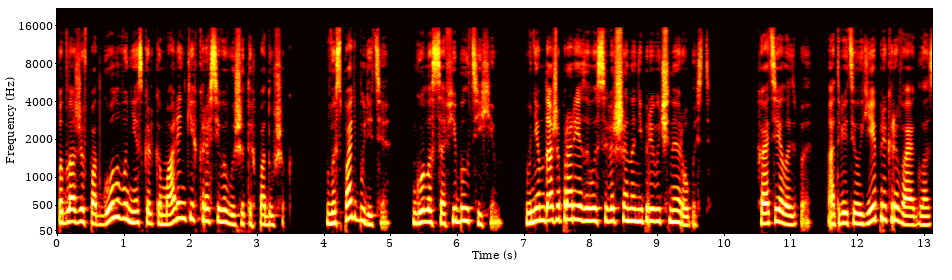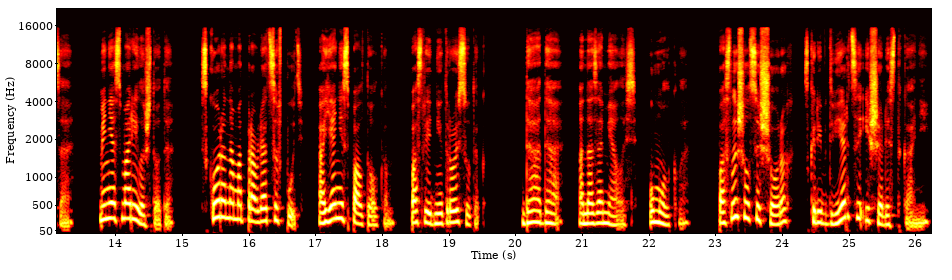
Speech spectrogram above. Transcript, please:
подложив под голову несколько маленьких красиво вышитых подушек. «Вы спать будете?» Голос Софи был тихим. В нем даже прорезалась совершенно непривычная робость. «Хотелось бы», — ответил ей, прикрывая глаза. «Меня сморило что-то. Скоро нам отправляться в путь, а я не спал толком. Последние трое суток. Да-да, она замялась, умолкла. Послышался шорох, скрип дверцы и шелест тканей.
